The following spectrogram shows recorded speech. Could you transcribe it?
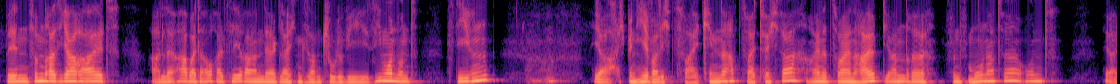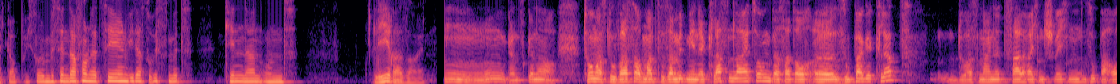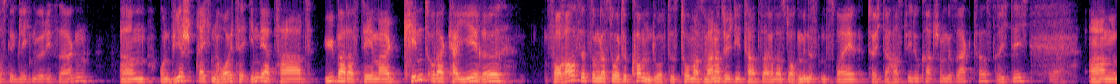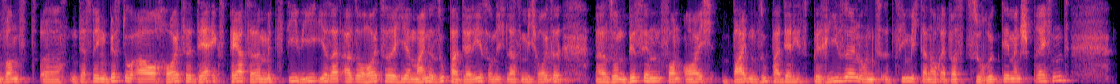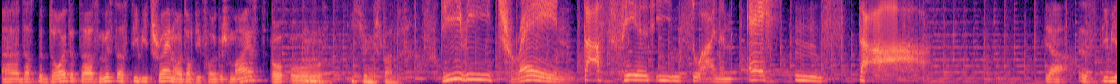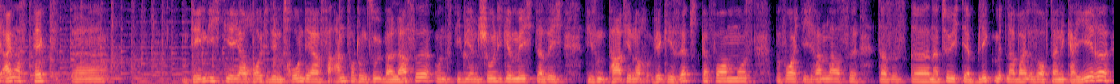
bin 35 Jahre alt, alle, arbeite auch als Lehrer an der gleichen Gesamtschule wie Simon und Steven. Ja, ich bin hier, weil ich zwei Kinder habe, zwei Töchter. Eine zweieinhalb, die andere fünf Monate. Und ja, ich glaube, ich soll ein bisschen davon erzählen, wie das so ist mit Kindern und Lehrer sein. Mhm, ganz genau. Thomas, du warst auch mal zusammen mit mir in der Klassenleitung. Das hat auch äh, super geklappt. Du hast meine zahlreichen Schwächen super ausgeglichen, würde ich sagen. Ähm, und wir sprechen heute in der Tat über das Thema Kind oder Karriere. Voraussetzung, dass du heute kommen durftest, Thomas, war natürlich die Tatsache, dass du auch mindestens zwei Töchter hast, wie du gerade schon gesagt hast, richtig? Ja. Ähm, sonst, äh, deswegen bist du auch heute der Experte mit Stevie. Ihr seid also heute hier meine Super Daddies und ich lasse mich heute äh, so ein bisschen von euch beiden Super Daddies berieseln und äh, ziehe mich dann auch etwas zurück dementsprechend. Äh, das bedeutet, dass Mr. Stevie Train heute auch die Folge schmeißt. Oh oh. Ich bin gespannt. Stevie Train, das fehlt ihm zu einem echten Star. Ja, Stevie, ein Aspekt, äh, dem ich dir ja auch heute den Thron der Verantwortung so überlasse. Und Stevie, entschuldige mich, dass ich diesen Part hier noch wirklich selbst performen muss, bevor ich dich ranlasse. Das ist äh, natürlich der Blick mittlerweile so auf deine Karriere.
